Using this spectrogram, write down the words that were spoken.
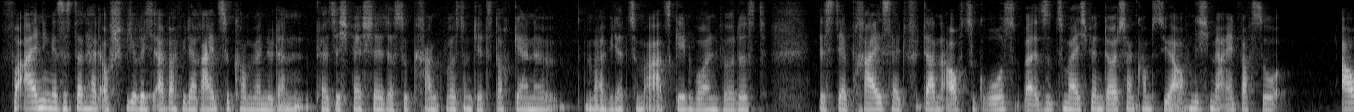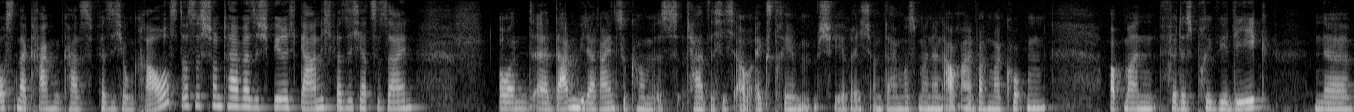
Vor allen Dingen ist es dann halt auch schwierig, einfach wieder reinzukommen, wenn du dann plötzlich feststellst, dass du krank wirst und jetzt doch gerne mal wieder zum Arzt gehen wollen würdest, ist der Preis halt dann auch zu groß. Also zum Beispiel in Deutschland kommst du ja auch nicht mehr einfach so aus einer Krankenversicherung raus. Das ist schon teilweise schwierig, gar nicht versichert zu sein. Und äh, dann wieder reinzukommen, ist tatsächlich auch extrem schwierig. Und da muss man dann auch einfach mal gucken, ob man für das Privileg eine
